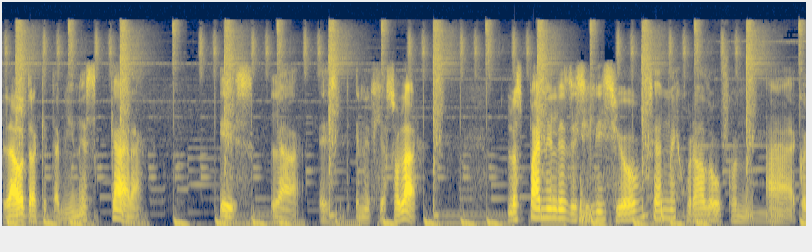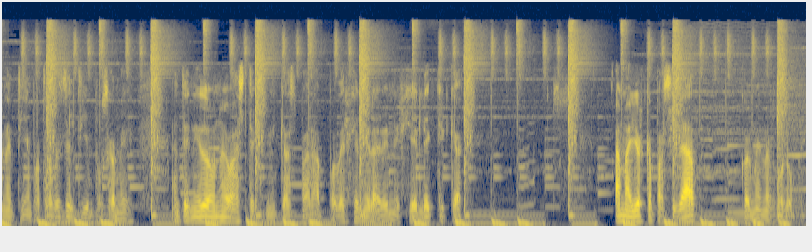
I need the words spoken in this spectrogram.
La otra que también es cara es la energía solar. Los paneles de silicio se han mejorado con, ah, con el tiempo, a través del tiempo. O han tenido nuevas técnicas para poder generar energía eléctrica a mayor capacidad con menos volumen.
